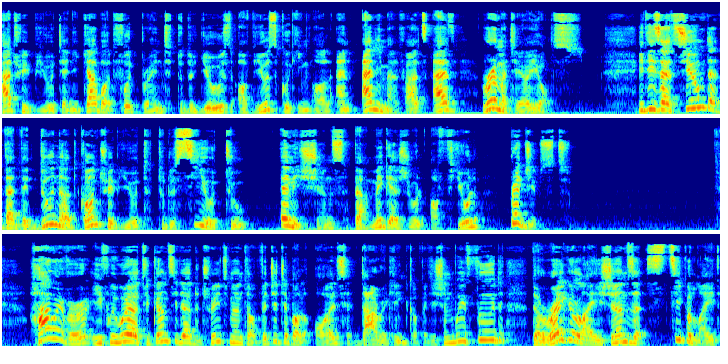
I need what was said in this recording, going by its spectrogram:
attribute any carbon footprint to the use of used cooking oil and animal fats as raw materials. It is assumed that they do not contribute to the CO2 emissions per megajoule of fuel produced. However, if we were to consider the treatment of vegetable oils directly in competition with food, the regulations stipulate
